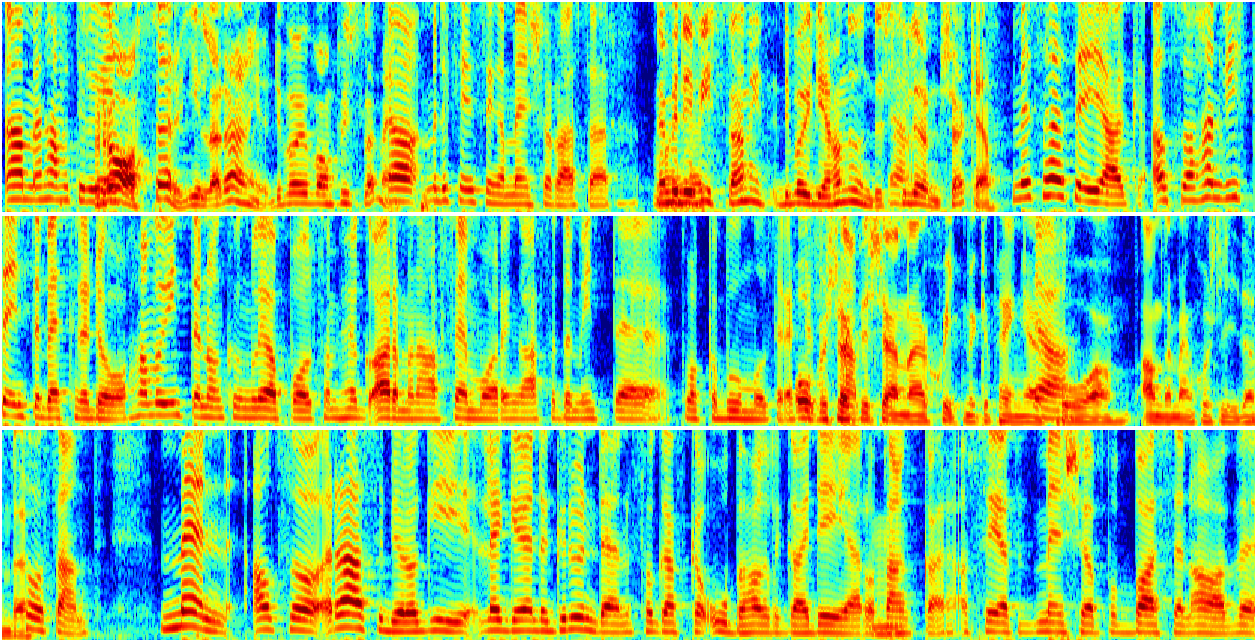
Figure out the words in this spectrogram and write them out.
Ja, men han var tydligen... raser gillade han ju. Det var ju vad han pysslade med. Ja, men det finns inga människoraser. Nej, men det visste han inte. Det var ju det han under skulle Ja. undersöka. Men så här säger jag, alltså han visste inte bättre då. Han var ju inte någon kung Leopold som högg armarna av femåringar för att de inte plockade bomull tillräckligt Och försökte snabbt. tjäna skitmycket pengar Ja. på andra människors lidande. Så sant. Men alltså rasig biologi lägger ju ändå grunden för ganska obehagliga idéer Mm. och tankar. Att säga att människor på basen av eh,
